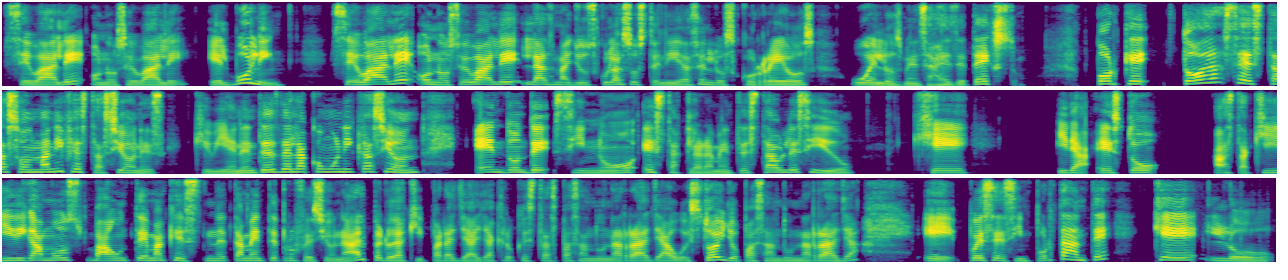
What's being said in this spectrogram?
¿Se vale o no se vale el bullying? ¿Se vale o no se vale las mayúsculas sostenidas en los correos o en los mensajes de texto? Porque todas estas son manifestaciones que vienen desde la comunicación en donde si no está claramente establecido que, mira, esto hasta aquí, digamos, va un tema que es netamente profesional, pero de aquí para allá ya creo que estás pasando una raya o estoy yo pasando una raya, eh, pues es importante que lo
